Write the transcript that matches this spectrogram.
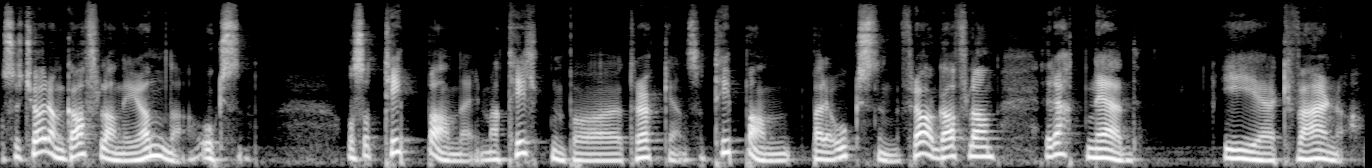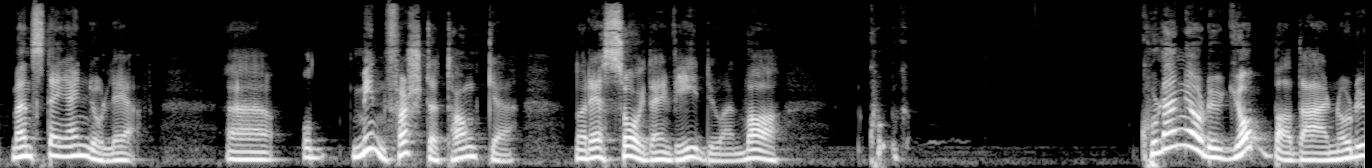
og så kjører han gaflene gjennom oksen. Og så tipper han den med tilten på trucken. Så tipper han bare oksen fra gaflene rett ned i eh, kverna, mens den ennå lever. Uh, og min første tanke når jeg så den videoen, var hvor lenge har du jobba der når du,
